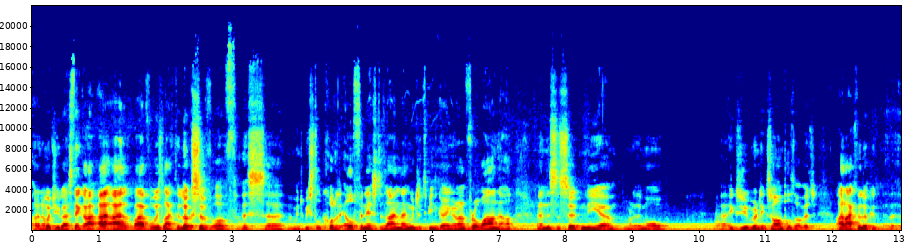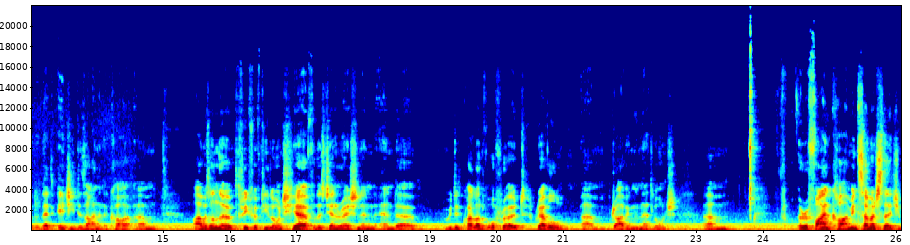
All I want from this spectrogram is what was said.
I don't know what you guys think. I, I, I've always liked the looks of, of this. Uh, I mean, we still call it L-finesse design language. It's been going around for a while now, and this is certainly um, one of the more uh, exuberant examples of it. I like the look at that edgy design in the car. Um, I was on the 350 launch here for this generation, and, and uh, we did quite a lot of off-road gravel um, driving in that launch. Um, a refined car. I mean, so much so that you,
